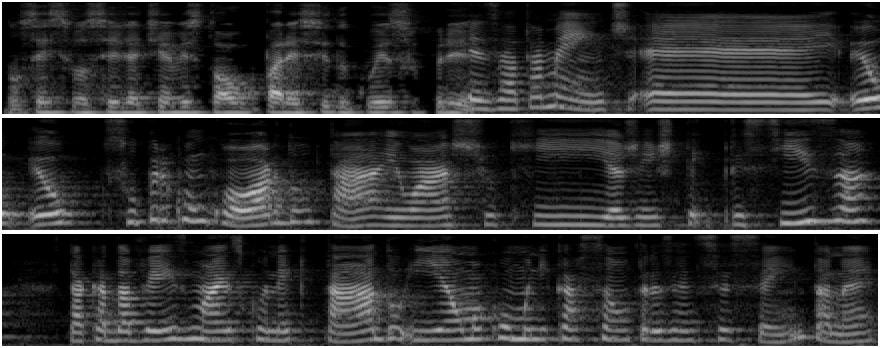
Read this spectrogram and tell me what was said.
Não sei se você já tinha visto algo parecido com isso, Pri. Exatamente. É, eu, eu super concordo, tá? Eu acho que a gente tem, precisa estar tá cada vez mais conectado e é uma comunicação 360, né?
